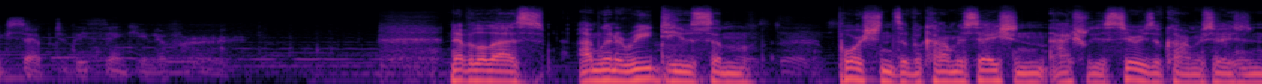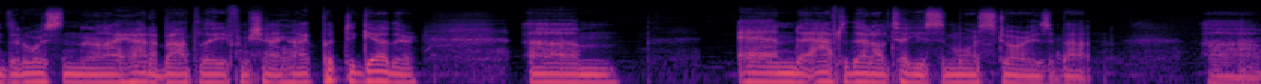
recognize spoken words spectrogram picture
except to be thinking of her. Nevertheless, I'm going to read to you some portions of a conversation, actually a series of conversations that Orson and I had about the lady from Shanghai, put together. Um, and after that, I'll tell you some more stories about uh,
